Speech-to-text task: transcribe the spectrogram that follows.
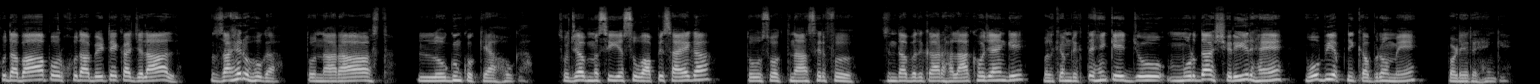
خدا باپ اور خدا بیٹے کا جلال ظاہر ہوگا تو ناراست لوگوں کو کیا ہوگا؟ سو جب مسیح یسو واپس آئے گا تو اس وقت نہ صرف زندہ بدکار ہلاک ہو جائیں گے بلکہ ہم لکھتے ہیں کہ جو مردہ شریر ہیں وہ بھی اپنی قبروں میں پڑے رہیں گے۔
